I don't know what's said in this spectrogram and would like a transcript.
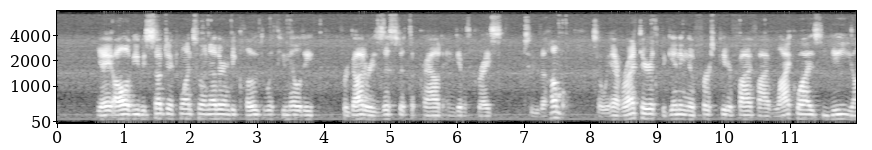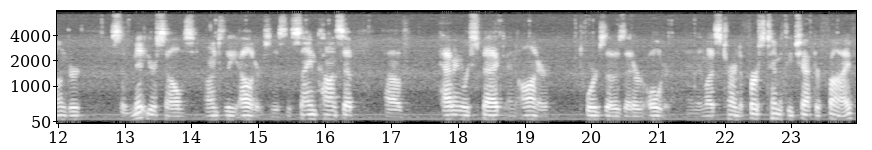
Yea, all of you be subject one to another, and be clothed with humility, for God resisteth the proud, and giveth grace to the humble. So we have right there at the beginning of 1 Peter 5 5, likewise ye younger, submit yourselves unto the elders. So it's the same concept of having respect and honor towards those that are older. And then let's turn to 1 Timothy chapter 5.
